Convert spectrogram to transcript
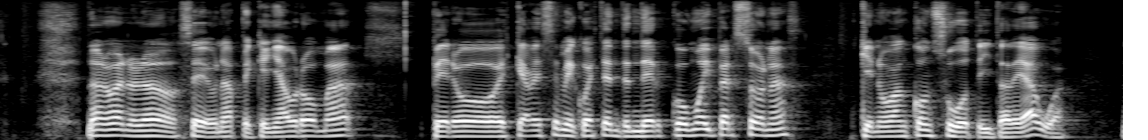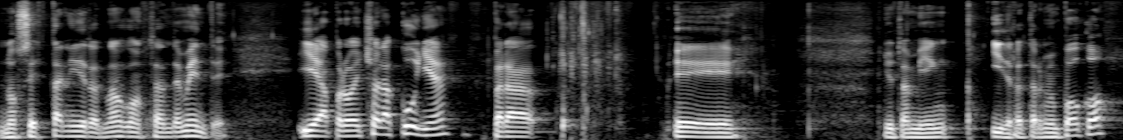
no, no, no, no sé, una pequeña broma. Pero es que a veces me cuesta entender cómo hay personas que no van con su botellita de agua. No se están hidratando constantemente. Y aprovecho la cuña para eh, yo también hidratarme un poco.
